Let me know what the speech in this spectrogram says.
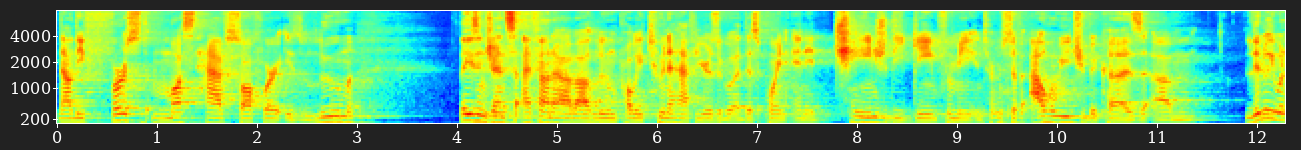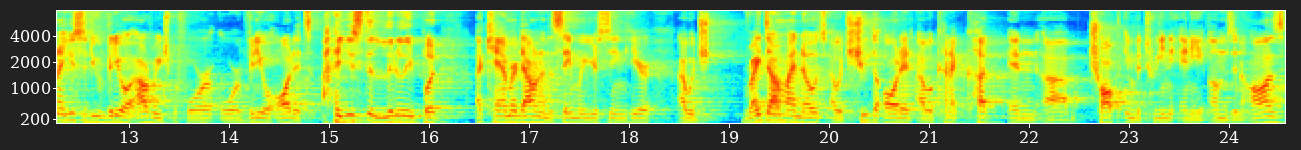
Now the first must have software is Loom. Ladies and gents, I found out about Loom probably two and a half years ago at this point, and it changed the game for me in terms of outreach because um, literally when I used to do video outreach before or video audits, I used to literally put a camera down in the same way you're seeing here. I would write down my notes, I would shoot the audit, I would kind of cut and uh, chop in between any ums and ahs.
